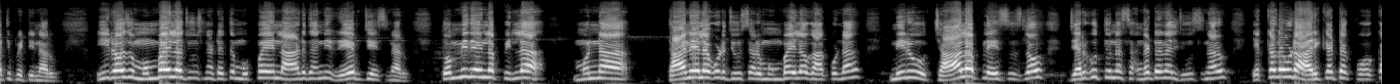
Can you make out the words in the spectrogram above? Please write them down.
పాతి పెట్టినారు ఈరోజు ముంబైలో చూసినట్టయితే ముప్పై ఏళ్ళ ఆడదాన్ని రేప్ చేసినారు. తొమ్మిదేళ్ళ పిల్ల మొన్న థానేలో కూడా చూశారు. ముంబైలో కాకుండా మీరు చాలా ప్లేసెస్లో జరుగుతున్న సంఘటనలు చూస్తున్నారు. ఎక్కడ కూడా అరికట్టకపోక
